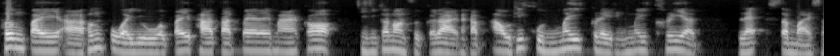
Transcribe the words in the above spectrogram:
เพิ่งไปอ่าเพิ่งป่วยอยู่ไปผ่าตัดไปอะไรมา ก็จริงๆก็นอนฝึกก็ได้นะครับ เอาที่คุณไม่เกรงไม่เครียดและสบายส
